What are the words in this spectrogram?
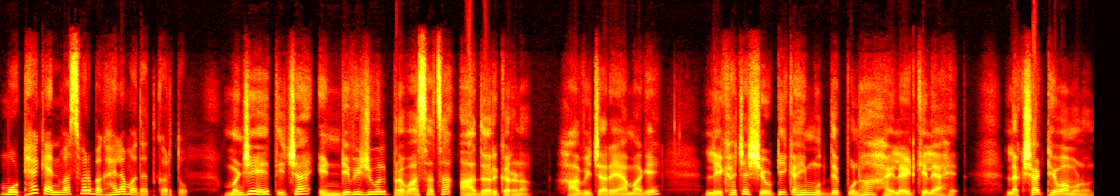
मोठ्या कॅनव्हासवर बघायला मदत करतो. म्हणजे तिच्या इंडिव्हिज्युअल प्रवासाचा आदर करणं. हा विचार आहे यामागे लेखाच्या शेवटी काही मुद्दे पुन्हा हायलाईट केले आहेत. लक्षात ठेवा म्हणून.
